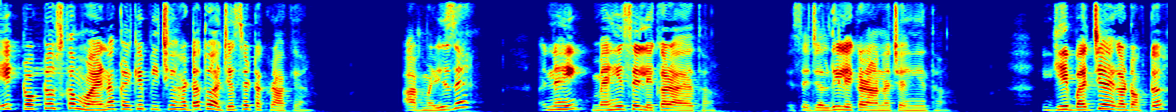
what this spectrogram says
एक डॉक्टर उसका मुआयना करके पीछे हटा तो अजय से टकरा गया। आप मरीज़ हैं? नहीं मैं ही इसे लेकर आया था। इसे जल्दी लेकर आना चाहिए था। ये बच जाएगा डॉक्टर?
